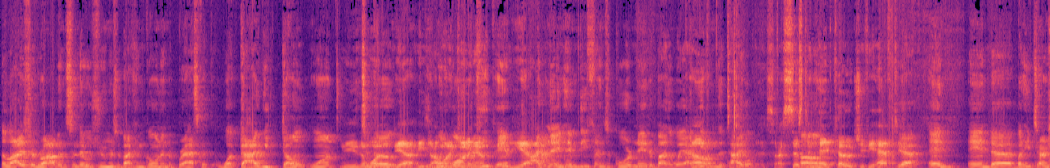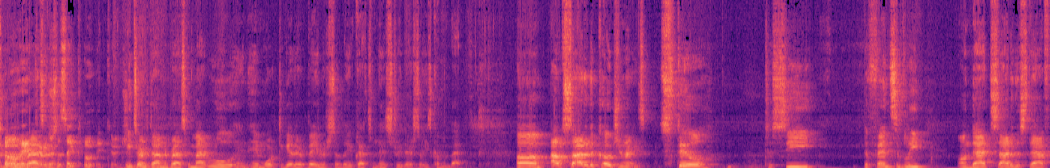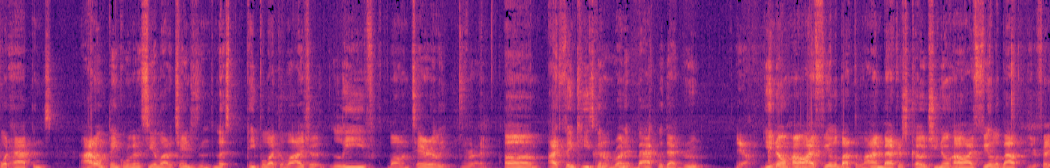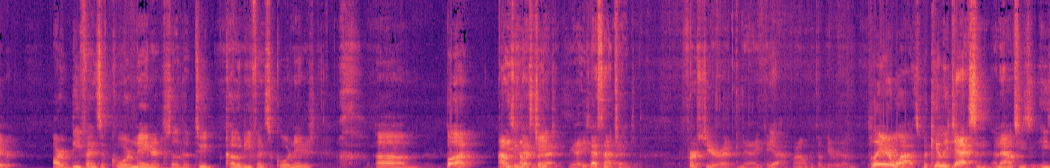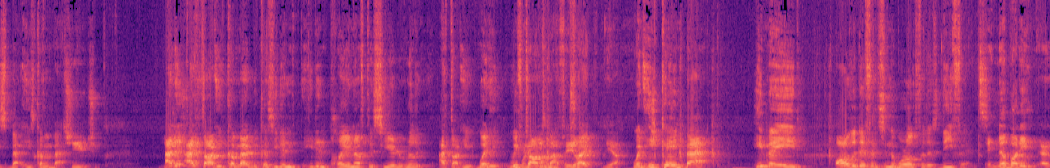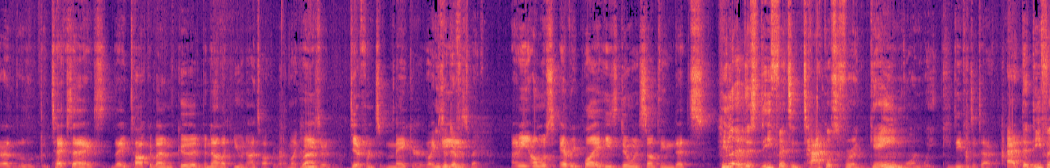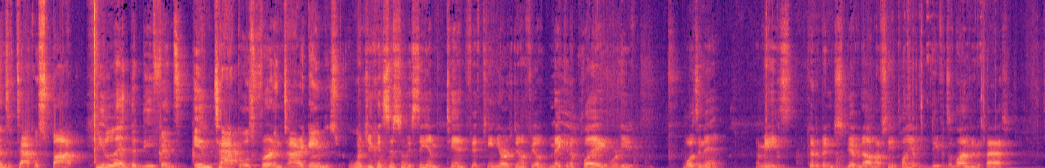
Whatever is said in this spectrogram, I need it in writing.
Elijah Robinson, there was rumors about him going to Nebraska. What guy we don't want He's the to one- go? yeah, he's- I we wanna keep him. keep him. Yeah. I'd name him defensive coordinator. By the way, I'd give Oh. him the title. It's assistant Um, head coach if you have to. Yeah, and and uh, but he turns down co-head Nebraska. coach. Let's say co-head coach. He turns down Nebraska. Matt Rhule and him work together at Baylor, so they've got some history there. So he's coming back. Um, outside of the coaching ranks, still to see defensively on that side of the staff what happens. I don't think we're going to see a lot of changes unless people like Elijah leave voluntarily. Right. Um, I think he's going to run it back with that group. Yeah. You know how I feel about the linebackers coach. You know how I feel about Who's your favorite? our defensive coordinator, so the two co-defensive coordinators. Um, but I don't He's think that's coming back. changing. Yeah, he's that's not back. changing. First year, right? Yeah. He can't, Yeah. I don't think they'll get rid of him. Player-wise, but McKinnley Jackson announced he's he's back, he's coming back. It's huge. I, did, I thought he'd come back because he didn't he didn't play enough this year to really. I thought he when he we've When talked on about this field, right. Yeah. When he came back, he made all the difference in the world for this defense. And nobody, uh, uh, TexAgs, they talk about him good, but not like you and I talk about him. Like Right. he's a difference maker. Like He's a difference maker. I mean, almost every play he's doing something that's He led this defense in tackles for a game one week. defensive tackle. At the defensive tackle spot, he led the defense in tackles for an entire game this But you consistently see him 10, 15 yards downfield making a play where he wasn't in. I mean, he could have been just given up. I've seen plenty of defensive linemen in the past.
